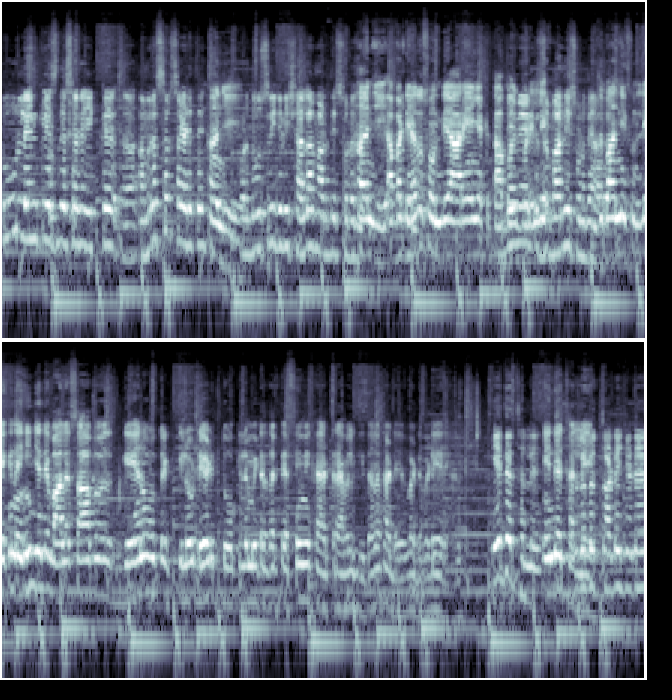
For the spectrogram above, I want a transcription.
ਟੂ ਲਿੰਕ ਇਸ ਦੇ ਸਨ ਇੱਕ ਅ, ਅੰਮ੍ਰਿਤਸਰ ਸਾਈਡ ਤੇ ਹਾਂਜੀ। ਔਰ ਦੂਸਰੀ ਜਿਹੜੀ ਸ਼ਾਲਾਮਾਰ ਦੀ ਸੁਰੰਗ ਹਾਂਜੀ ਆ ਵੱਡਿਆਂ ਤੋਂ ਸੁਣਦੇ ਆ ਰਹੇ ਹਾਂ ਜਾਂ ਕਿਤਾਬਾਂ ਜਿਵੇਂ ਪੜ੍ਹੇ ਲਿਖ ਜ਼ਬਾਨੀ ਸੁਣਦੇ ਆ। ਜ਼ਬਾਨੀ ਸੁਣ ਲੇਕਿਨ ਨਹੀਂ ਜਿਹਦੇ ਵਾਲਦ ਸਾਹਿਬ ਗਏ ਨੇ ਤੇ ਕਿਲੋ ਡੇਢ 2 ਕਿਲੋਮੀਟਰ ਤੱਕ ਤੇ ਅਸੀਂ ਵੀ ਖੈਰ ਟਰੈਵਲ ਕੀਤਾ ਨਾ ਸਾਡੇ ਵੱਡੇ ਵਡੇਰੇ ਹਨ। ਇਹਦੇ ਥੱਲੇ ਇਹਦੇ ਥੱਲੇ। ਮਤਲਬ ਤੁਹਾਡੇ ਜਿਹੜੇ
